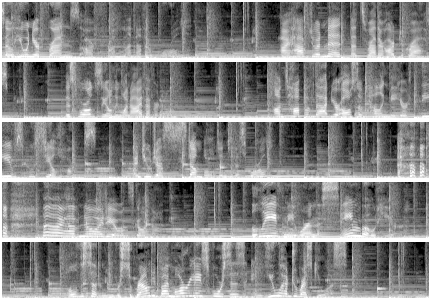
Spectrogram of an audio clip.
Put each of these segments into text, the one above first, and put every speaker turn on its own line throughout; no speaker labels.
So you and your friends are from another world? I have to admit, that's rather hard to grasp. This world's the only one I've ever known. On top of that, you're also telling me you're thieves who steal hearts. And you just stumbled into this world? I have no idea what's going on.
Believe me, we're in the same boat here. All of a sudden, we were surrounded by Marie's forces, and you had to rescue us.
